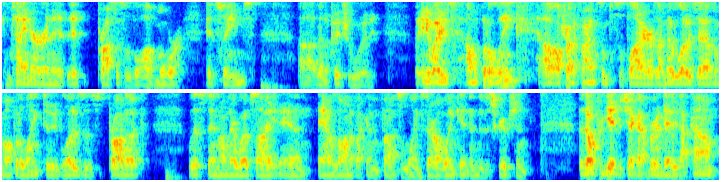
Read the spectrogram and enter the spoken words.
container and it, it processes a lot more, it seems, uh, than a pitcher would. But anyways, I'm gonna put a link. I'll, I'll, try to find some suppliers. I know Lowe's has them. I'll put a link to Lowe's product listing on their website and Amazon. If I can find some links there, I'll link it in the description. But don't forget to check out brewingdaddy.com.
